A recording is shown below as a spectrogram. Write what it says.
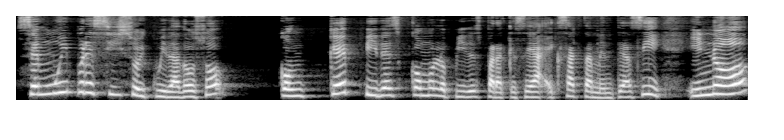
sé muy preciso y cuidadoso con qué pides, cómo lo pides para que sea exactamente así. Y no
